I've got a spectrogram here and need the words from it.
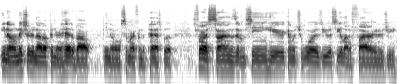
you know, make sure they're not up in their head about you know somebody from the past. But as far as signs that I'm seeing here coming towards you, I see a lot of fire energy.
